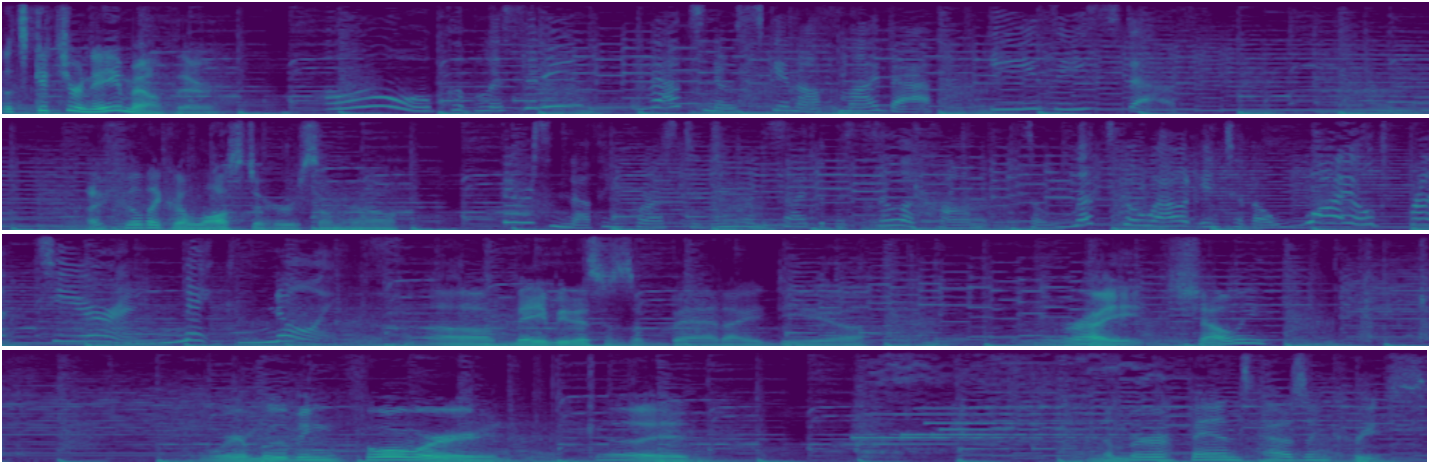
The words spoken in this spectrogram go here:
Let's get your name out there. Publicity? That's no skin off my back. Easy stuff. I feel like I lost to her somehow. There's nothing for us to do inside the Basilicom, so let's go out into the wild frontier and make noise. Uh, maybe this is a bad idea. Right, shall we? We're moving forward. Good. Number of fans has increased.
